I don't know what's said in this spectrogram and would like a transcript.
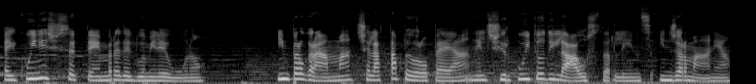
È il 15 settembre del 2001. In programma c'è la tappa europea nel circuito di Lausterlinz, in Germania.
